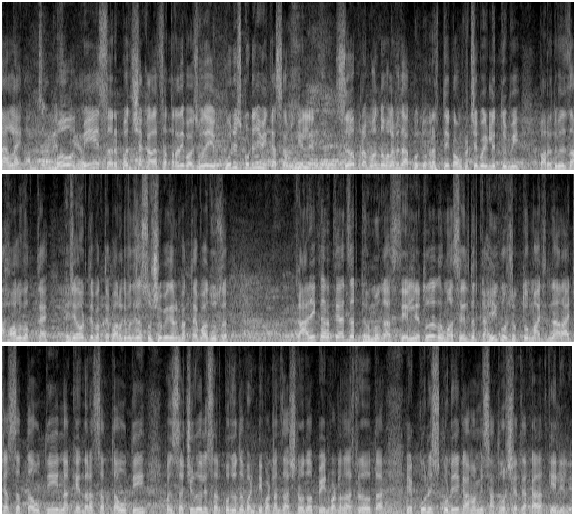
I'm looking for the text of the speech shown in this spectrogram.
आलाय. आमचा आम्ही भाऊ मी सरपंचच्या काळात सतरा ते बावीसमध्ये एकोणीस कोटीचे विकास कामं केले. आहेत सप्रमाण तुम्हाला मी दाखवतो. रस्ते कॉन्क्रीटचे बघितलेत तुम्ही पार्वतीमध्येचा हॉल बघताय. ह्याच्यावरती बघताय. पार्वतीमध्येचं सुशोभीकरण बघताय बाजूचं. कार्यकर्त्यात जर धमक असेल नेतृत्व धमक असेल तर काही करू शकतो. माझी ना राज्यात सत्ता होती ना केंद्रात सत्ता होती पण सचिन ओली सरपंच होता बंटी पाटलांचा आशीर्वाद होता पेन पाटलांचा आशीर्वाद होता. एकोणीस कोटीचे काम आम्ही सात वर्षाच्या काळात केलेले.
